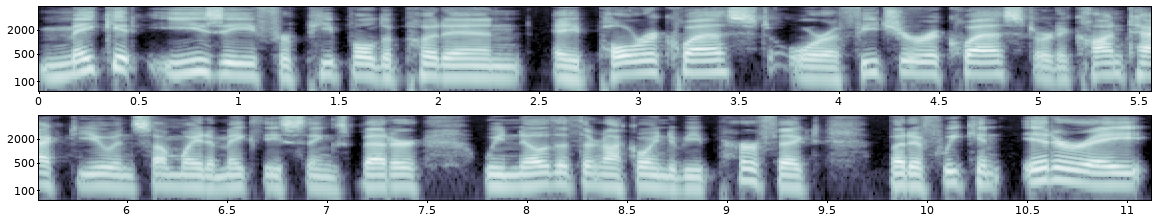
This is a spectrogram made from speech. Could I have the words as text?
make it easy for people to put in a pull request or a feature request or to contact you in some way to make these things better. We know that they're not going to be perfect, but if we can iterate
